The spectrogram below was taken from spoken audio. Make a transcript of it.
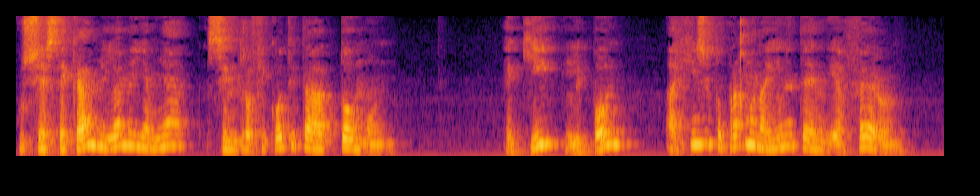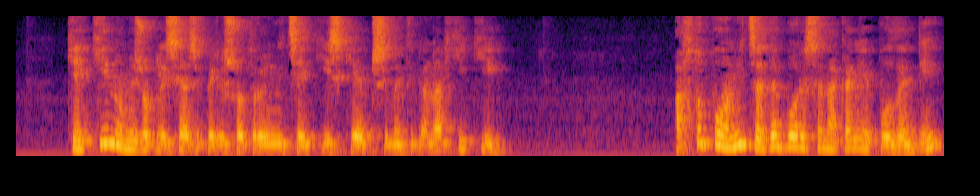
Ουσιαστικά μιλάμε για μια συντροφικότητα ατόμων. Εκεί λοιπόν αρχίζει το πράγμα να γίνεται ενδιαφέρον και εκεί νομίζω πλησιάζει περισσότερο η νητσιακή σκέψη με την αναρχική. Αυτό που ο Νίτσε δεν μπόρεσε να κάνει επουδενή,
